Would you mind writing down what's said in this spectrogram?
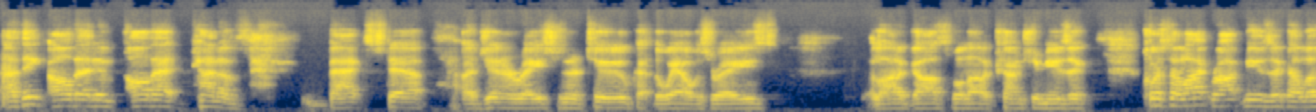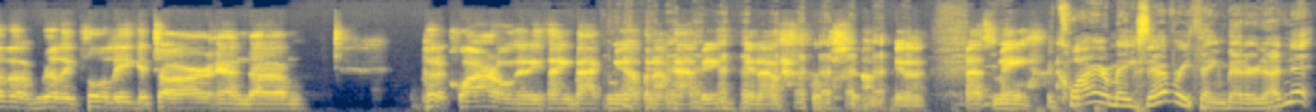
I think all that all that kind of backstep a generation or two, the way I was raised. A lot of gospel, a lot of country music. Of course, I like rock music. I love a really cool lead guitar and um, put a choir on anything, back me up, and I'm happy. You know, you know, that's me. The choir makes everything better, doesn't it?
